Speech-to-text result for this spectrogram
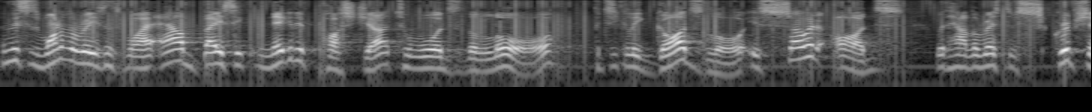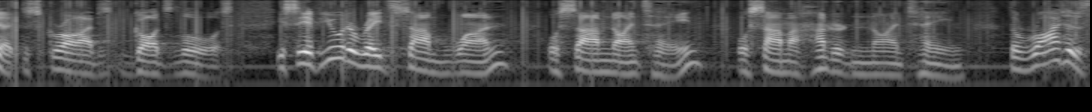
And this is one of the reasons why our basic negative posture towards the law, particularly God's law, is so at odds with how the rest of Scripture describes God's laws. You see, if you were to read Psalm 1 or Psalm 19 or Psalm 119, the writers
